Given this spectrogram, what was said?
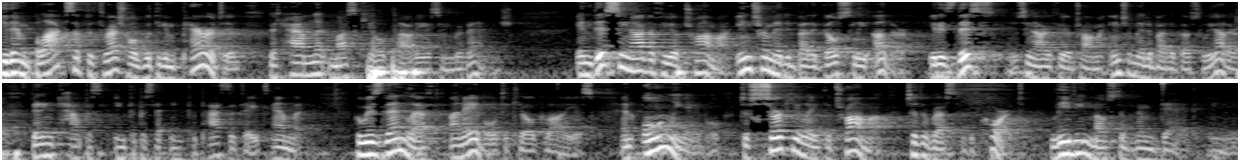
He then blocks up the threshold with the imperative that Hamlet must kill Claudius in revenge. In this scenography of trauma, intromitted by the ghostly other, it is this scenography of trauma, intromitted by the ghostly other, that incapac- incapac- incapacitates Hamlet, who is then left unable to kill Claudius and only able to circulate the trauma to the rest of the court, leaving most of them dead in the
